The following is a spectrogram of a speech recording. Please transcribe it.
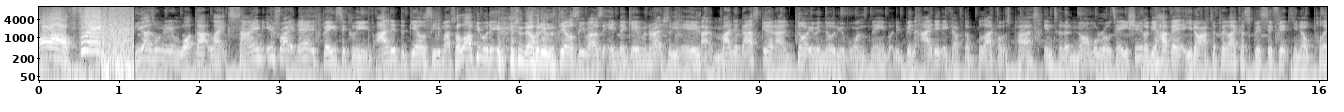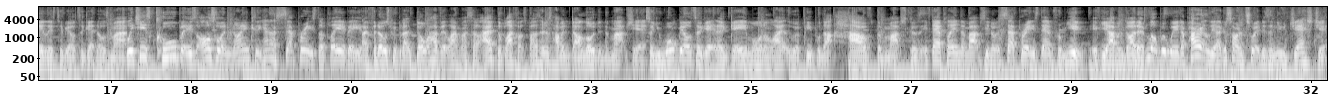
Oh, flip! You guys wondering what that like sign is right there? It's basically I did the DLC maps. A lot of people didn't even know there was DLC maps in the game, and there actually is. Like Madagascar, I don't even know the other one's name, but they've been added if you have the Black Ops Pass into the normal rotation. So if you have it, you don't have to play like a specific, you know, playlist to be able to get those maps, which is cool, but it's also annoying because it kind of separates the player base. Like for those people that don't have it, like myself, I have the Black Ops Pass, I just haven't downloaded the maps yet. So you won't be able to get in a game more than likely with people that have the maps because if they're playing the maps, you know, it separates them from you if you haven't got it. A little bit weird. Apparently, I just saw on Twitter there's a new gesture.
